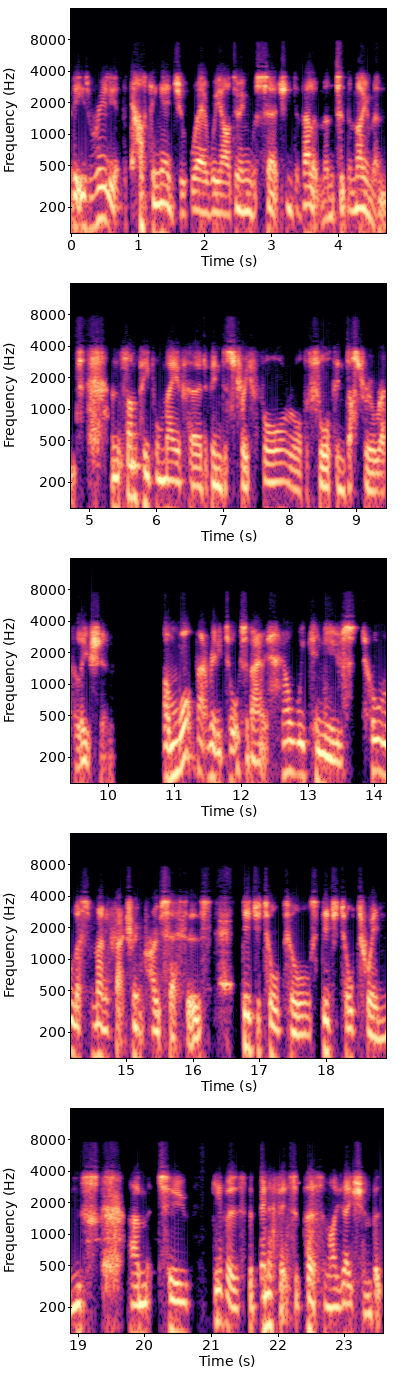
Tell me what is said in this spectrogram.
but it is really at the cutting edge of where we are doing research and development at the moment. And some people may have heard of Industry 4 or the Fourth Industrial Revolution. And what that really talks about is how we can use toolless manufacturing processes, digital tools, digital twins, um, to give us the benefits of personalization, but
